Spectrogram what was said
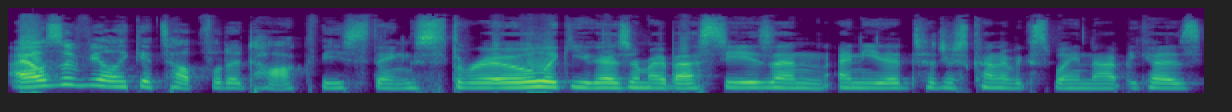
I also feel like it's helpful to talk these things through. Like, you guys are my besties, and I needed to just kind of explain that because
